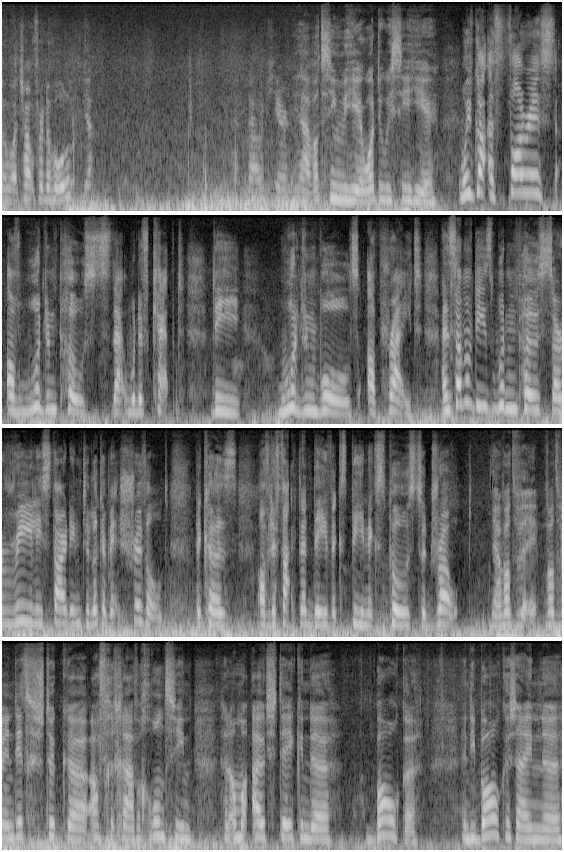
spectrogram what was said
So watch out for the hole. Ja. And down here. Ja, wat zien we hier? What do we see here? We've got a forest of wooden posts that would have kept the wooden walls upright. And some of these wooden posts are really starting to look a bit shriveled because of the fact that they've been exposed to drought. Ja, wat we, wat we in dit stuk eh, afgegraven grond zien... zijn allemaal uitstekende balken. En die balken zijn eh,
